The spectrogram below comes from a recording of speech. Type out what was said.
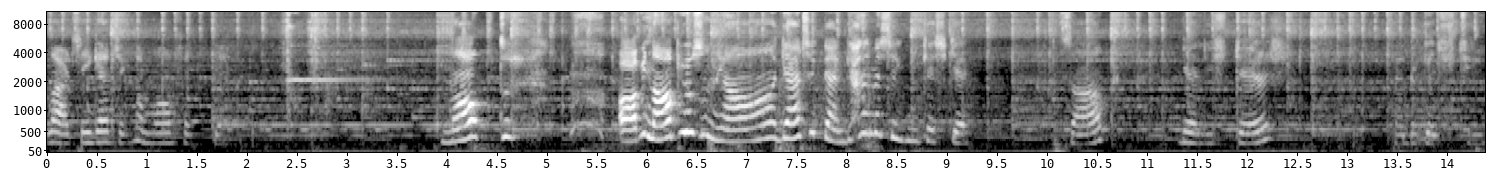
Allah her şeyi gerçekten mahvetti. Ne yaptı? Abi ne yapıyorsun ya? Gerçekten gelmeseydin keşke. Sap. Geliştir. Ben bir geliştireyim.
